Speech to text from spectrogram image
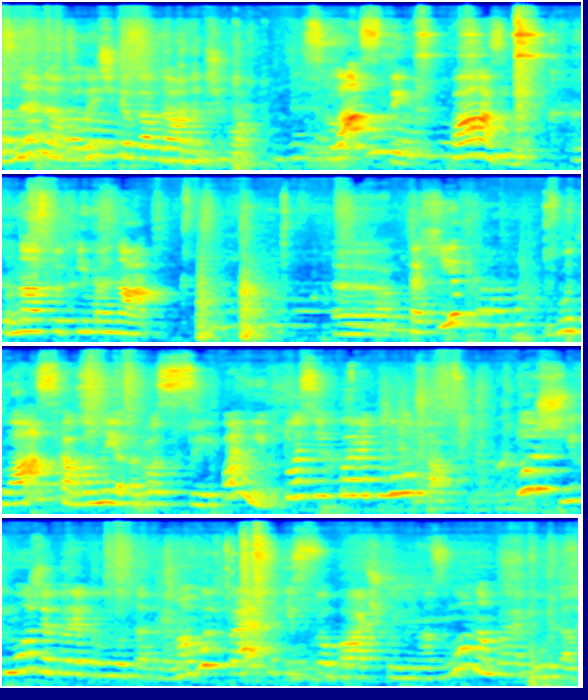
Одне невеличке завданечко. Скласти пазли. У нас тут імена птахів. Будь ласка, вони розсипані. Хтось їх переплутав. Хто ж їх може переплутати? Мабуть, песик із собачкою на зло нам переплутали,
